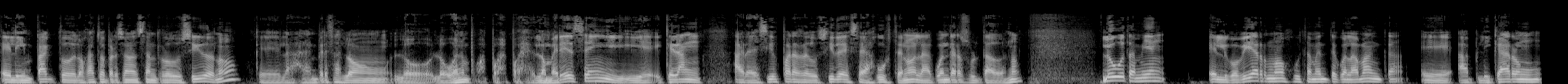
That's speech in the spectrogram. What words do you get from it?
el impacto de los gastos personales se han reducido, ¿no? Que las empresas lo, lo, lo bueno, pues, pues, pues lo merecen y, y, quedan agradecidos para reducir ese ajuste, ¿no? En la cuenta de resultados, ¿no? Luego también el gobierno, justamente con la banca, eh, aplicaron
